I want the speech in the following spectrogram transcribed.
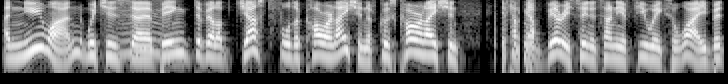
But a new one which is uh, being developed just for the coronation. Of course, coronation is coming up very soon. It's only a few weeks away, but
